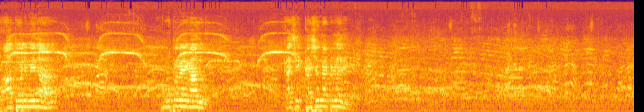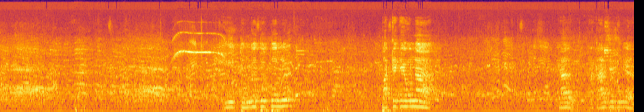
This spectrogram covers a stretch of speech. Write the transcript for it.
పాతోని మీద రూపమే కాదు. కసి కసి ఉన్నట్టున్నది ఈ తుంగతుర్తలు పక్కకే ఉన్న కాదు ఆ కాన్సెన్స్ ఉంది కదా.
